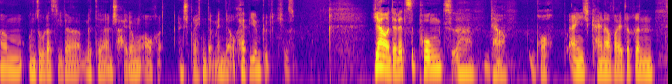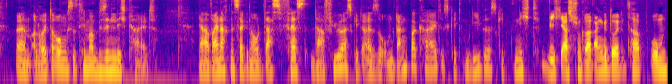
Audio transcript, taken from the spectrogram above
ähm, und so, dass jeder mit der Entscheidung auch entsprechend am Ende auch happy und glücklich ist. Ja, und der letzte Punkt, äh, ja, braucht eigentlich keiner weiteren ähm, Erläuterung, ist das Thema Besinnlichkeit. Ja, Weihnachten ist ja genau das Fest dafür. Es geht also um Dankbarkeit, es geht um Liebe, es geht nicht, wie ich erst schon gerade angedeutet habe, um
